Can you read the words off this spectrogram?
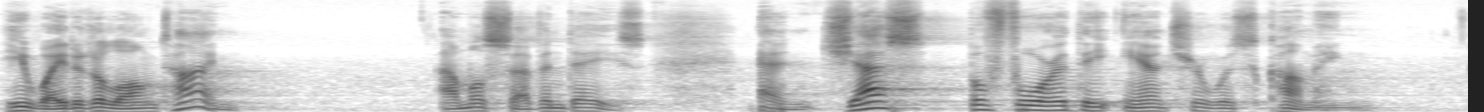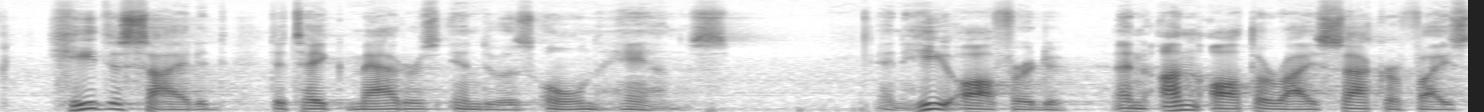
he waited a long time, almost seven days. And just before the answer was coming, he decided to take matters into his own hands. And he offered an unauthorized sacrifice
